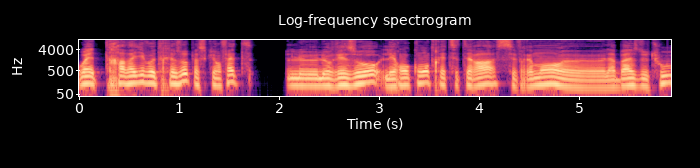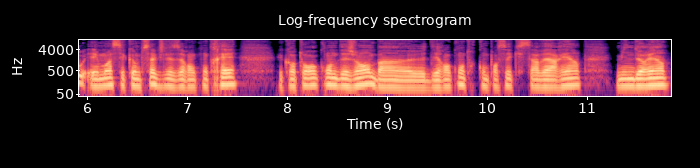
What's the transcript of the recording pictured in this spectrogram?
Ouais, travaillez votre réseau parce qu'en fait, le, réseau, les rencontres, etc. C'est vraiment euh, la base de tout. Et moi, c'est comme ça que je les ai rencontrés. Et quand on rencontre des gens, ben euh, des rencontres qu'on pensait qui servaient à rien, mine de rien,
